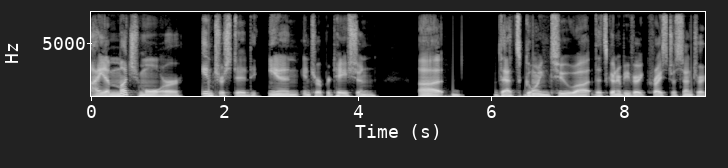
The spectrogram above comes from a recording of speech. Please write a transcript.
I am much more interested in interpretation uh, that's going to uh, that's going to be very Christocentric,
